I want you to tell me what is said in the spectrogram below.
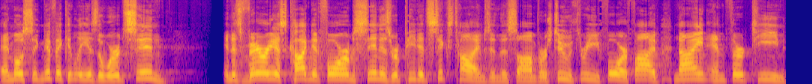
and most significantly is the word sin. In its various cognate forms, sin is repeated six times in this psalm verse 2, 3, 4, 5, 9, and 13.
